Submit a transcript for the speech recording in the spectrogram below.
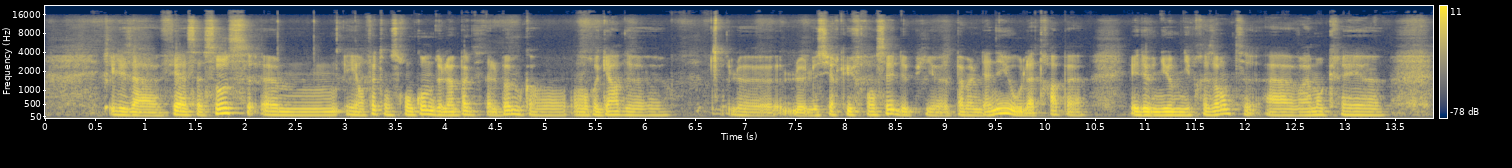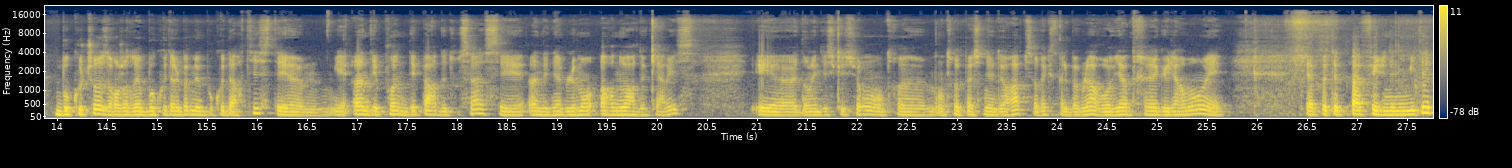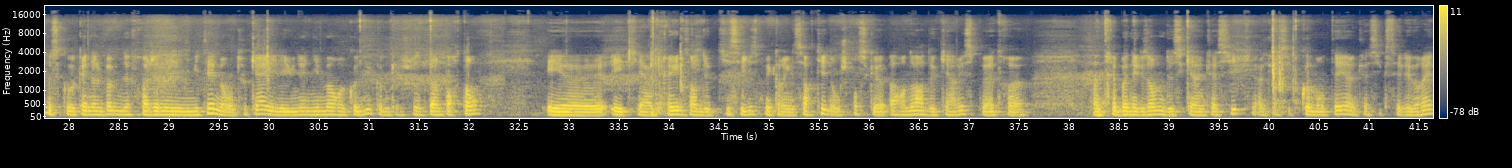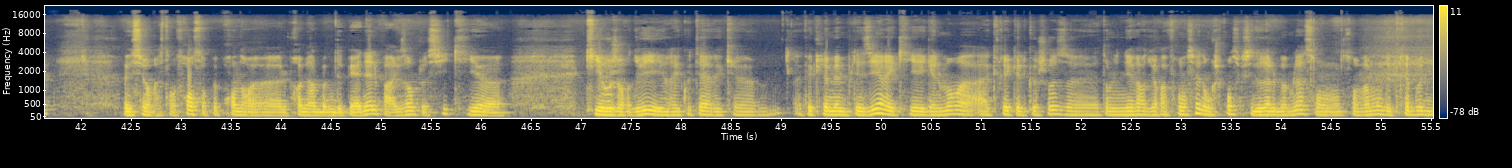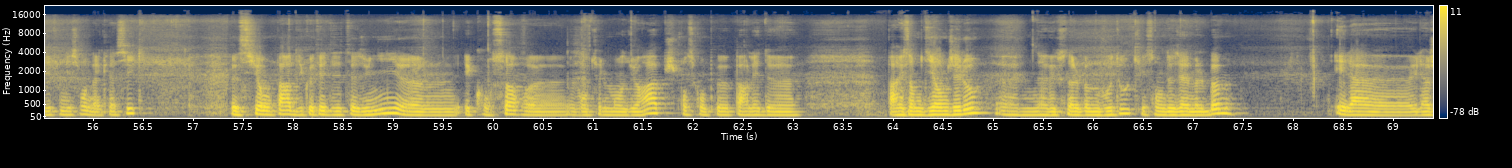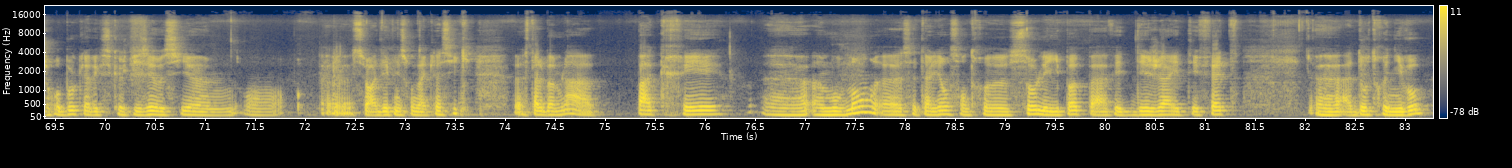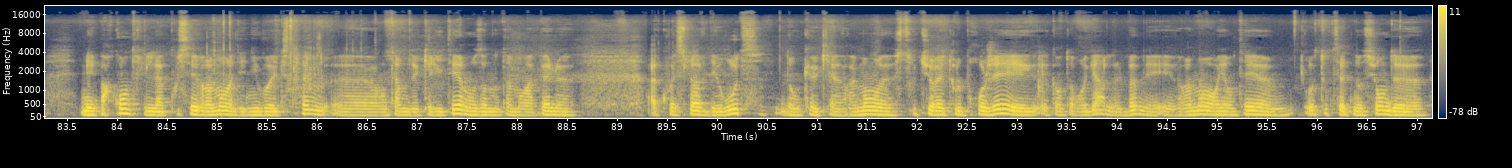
et les a fait à sa sauce. Euh, et en fait, on se rend compte de l'impact de cet album quand on regarde le, le, circuit français depuis euh, pas mal d'années où la trappe euh, est devenue omniprésente, a vraiment créé euh, beaucoup de choses, a engendré beaucoup d'albums et beaucoup d'artistes. Et, et, un des points de départ de tout ça, c'est indéniablement Hors Noir de Caris. Et dans les discussions entre, entre passionnés de rap, c'est vrai que cet album-là revient très régulièrement et il a peut-être pas fait l'unanimité parce qu'aucun album ne fera jamais l'unanimité, mais en tout cas, il est unanimement reconnu comme quelque chose d'important et, euh, et, qui a créé une sorte de petit séisme quand il est sorti. Donc je pense que Hors Noir de Caris peut être euh, un très bon exemple de ce qu'est un classique, un classique commenté, un classique célébré. Et si on reste en France, on peut prendre euh, le premier album de PNL par exemple aussi, qui qui aujourd'hui est réécouté avec avec le même plaisir et qui également a, créé quelque chose dans l'univers du rap français. Donc je pense que ces deux albums-là sont, sont vraiment des très bonnes définitions d'un classique. Euh, si on part du côté des États-Unis euh, et qu'on sort euh, éventuellement du rap, je pense qu'on peut parler de, par exemple, D'Angelo avec son album Voodoo, qui est son deuxième album. Et là, et là, je reboucle avec ce que je disais aussi sur la définition d'un classique. cet album-là a pas créé un mouvement. cette alliance entre soul et hip-hop avait déjà été faite à d'autres niveaux. Mais par contre, il l'a poussé vraiment à des niveaux extrêmes euh, en termes de qualité, en faisant notamment appel euh, à Questlove des Roots, donc euh, qui a vraiment structuré tout le projet. Et, quand on regarde, l'album est, vraiment orienté autour de cette notion de,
